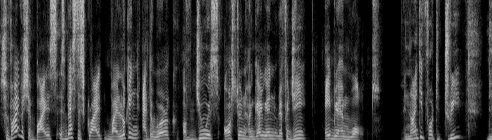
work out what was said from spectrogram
Survivorship bias is best described by looking at the work of Jewish Austrian Hungarian refugee Abraham Wald. In 1943, the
